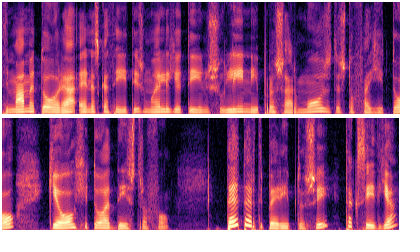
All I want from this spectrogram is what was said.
Θυμάμαι τώρα, ένας καθηγητής μου έλεγε ότι η ινσουλίνη προσαρμόζεται στο φαγητό και όχι το αντίστροφο. Τέταρτη περίπτωση, ταξίδια,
